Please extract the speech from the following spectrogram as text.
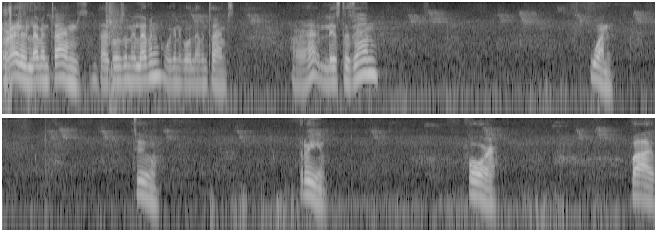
All right, 11 times. That goes an 11. We're going to go 11 times. All right, list is in. One, two, three, four, five,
